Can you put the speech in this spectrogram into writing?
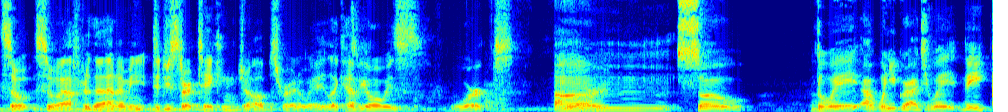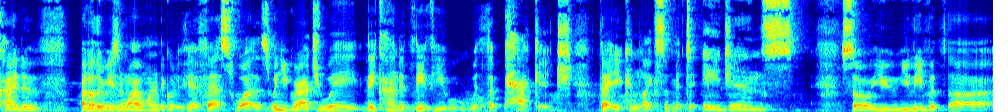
So, so after that, I mean, did you start taking jobs right away? Like, have you always worked? Or Um, so the way uh, when you graduate, they kind of another reason why I wanted to go to VFS was when you graduate, they kind of leave you with a package that you can like submit to agents. So you you leave with uh,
